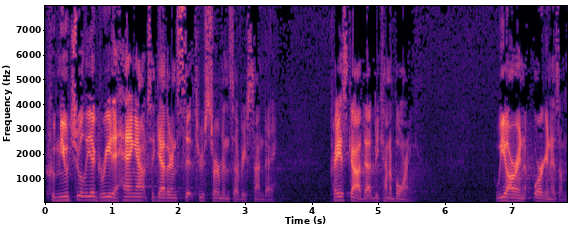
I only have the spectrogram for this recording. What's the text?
who mutually agree to hang out together and sit through sermons every Sunday. Praise God, that'd be kind of boring. We are an organism,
